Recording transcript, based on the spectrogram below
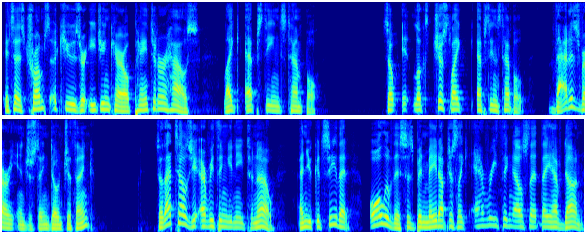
It says Trump's accuser, E. Jean Carroll, painted her house like Epstein's temple. So it looks just like Epstein's temple. That is very interesting, don't you think? So that tells you everything you need to know. And you could see that all of this has been made up just like everything else that they have done.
